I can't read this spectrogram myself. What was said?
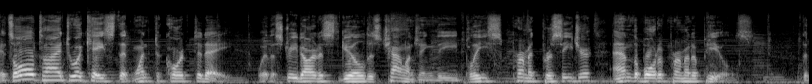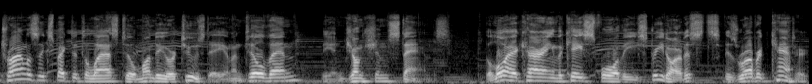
It's all tied to a case that went to court today, where the Street Artists Guild is challenging the police permit procedure and the Board of Permit Appeals. The trial is expected to last till Monday or Tuesday, and until then, the injunction stands. The lawyer carrying the case for the street artists is Robert Cantor,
